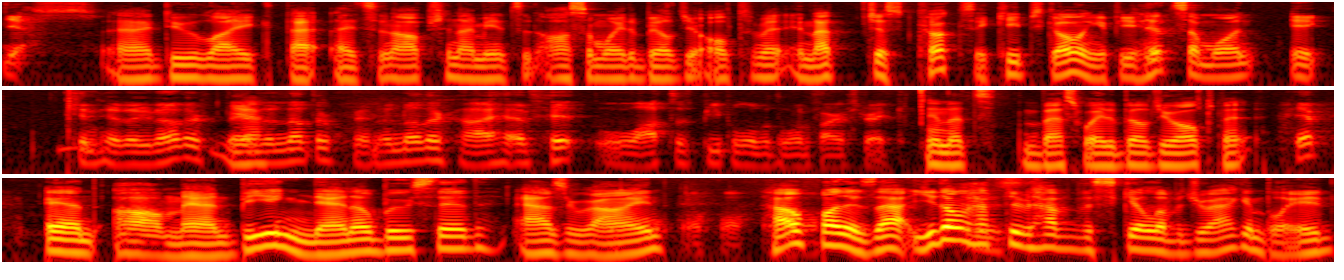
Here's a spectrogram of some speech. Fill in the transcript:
Yes. And I do like that it's an option. I mean, it's an awesome way to build your ultimate, and that just cooks. It keeps going. If you hit Yep. someone, it Can hit another and Yeah. another and another. I have hit lots of people with one fire strike. and that's the best way to build your ultimate. Yep. And oh man, being nano boosted as Ryan, how fun is that? You don't have to have the skill of a dragon blade.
